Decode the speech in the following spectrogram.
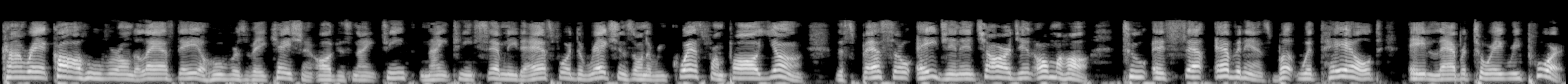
Conrad called Hoover on the last day of Hoover's vacation, August 19, 1970, to ask for directions on a request from Paul Young, the special agent in charge in Omaha, to accept evidence, but withheld a laboratory report.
